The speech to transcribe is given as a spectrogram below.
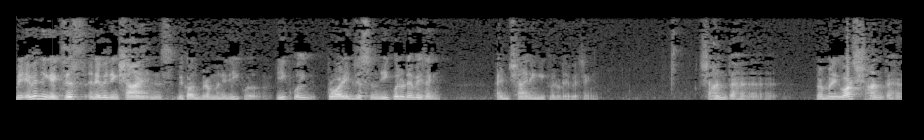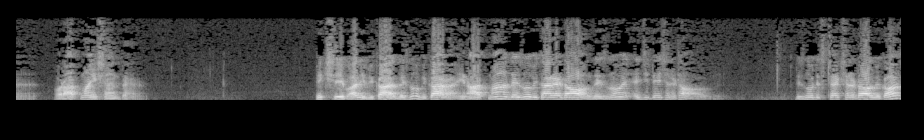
Mean, everything exists and everything shines because Brahman is equal. Equal, provide existence equal to everything and shining equal to everything. Shantah. Brahman is what? Shantah. Or Atma is Shantah. Vikshepadi vikara. There is no vikara. In Atma, there is no vikara at all. There is no agitation at all. There is no distraction at all because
